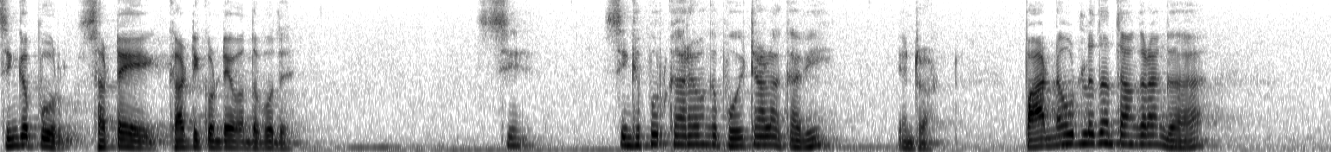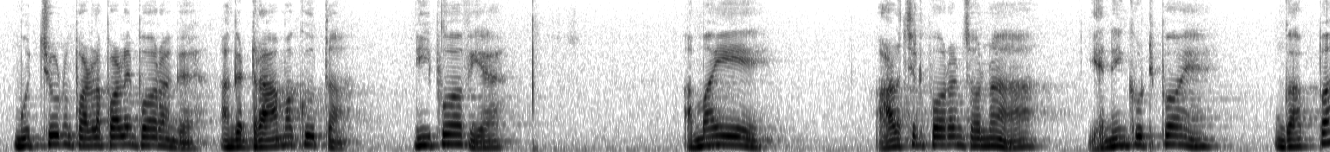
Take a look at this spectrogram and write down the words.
சிங்கப்பூர் சட்டையை காட்டிக்கொண்டே வந்தபோது சி சிங்கப்பூர்காரவங்க போயிட்டாளா கவி? என்றான். பண்ண வீட்டில் தான் தாங்குறாங்க. முச்சூடும் பள்ளப்பாளையும் போகிறாங்க அங்கே ட்ராமா கூத்தான். நீ போவியா? அம்மாயி அழைச்சிட்டு போகிறேன்னு சொன்னால் என்னையும் கூட்டி போவேன் உங்கள் அப்பா?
